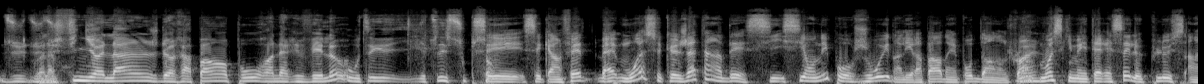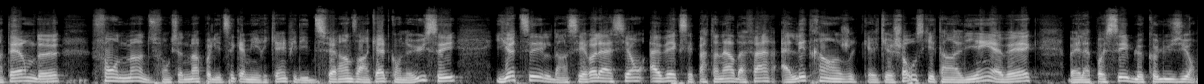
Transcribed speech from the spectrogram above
du, du, Voilà. du fignolage de rapports pour en arriver là? Ou, y a-tu des soupçons? C'est, qu'en fait, ben moi, ce que j'attendais, si, si on est pour jouer dans les rapports d'impôts de Donald Trump, Ouais. moi, ce qui m'intéressait le plus en termes de fondement du fonctionnement politique américain puis des différentes enquêtes qu'on a eues, c'est y a-t-il dans ses relations avec ses partenaires d'affaires à l'étranger quelque chose qui est en lien avec ben, la possible collusion?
